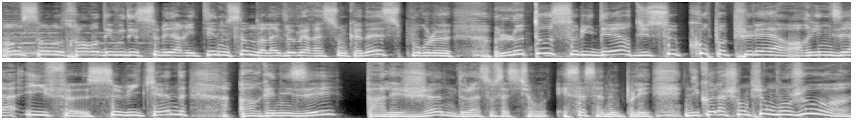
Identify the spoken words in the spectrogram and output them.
Ensemble, notre rendez-vous des solidarités, nous sommes dans l'agglomération Connaisse pour le loto solidaire du Secours populaire organisé à If ce week-end, organisé par les jeunes de l'association. Et ça, ça nous plaît. Nicolas Champion, bonjour.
